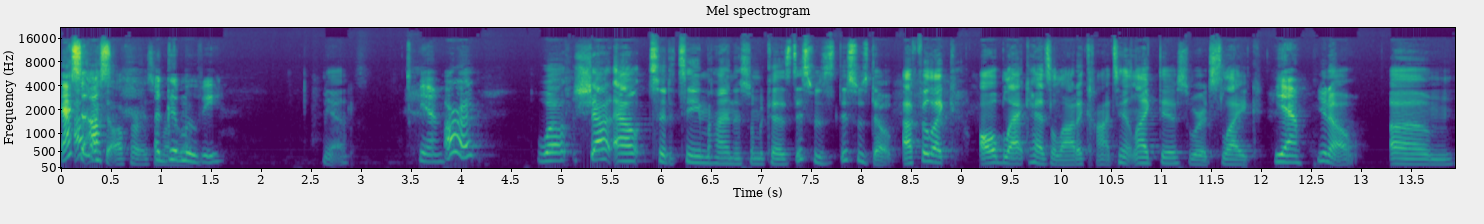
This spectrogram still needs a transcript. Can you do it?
That's like also a, a good movie. Yeah. Yeah. All right. Well, shout out to the team behind this one because this was this was dope. I feel like ALLBLK has a lot of content like this where it's like, yeah, you know, um,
